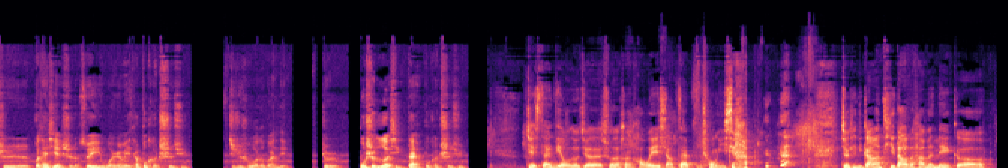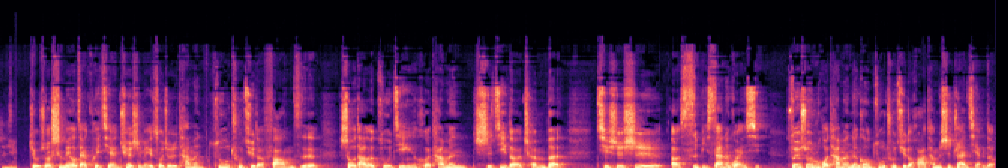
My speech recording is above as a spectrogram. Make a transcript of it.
是不太现实的。所以我认为它不可持续，这就是我的观点。就是不是恶性，但也不可持续。这三点我都觉得说的很好，我也想再补充一下，就是你刚刚提到的，他们那个就是说是没有在亏钱，确实没错，就是他们租出去的房子收到的租金和他们实际的成本其实是呃四比三的关系。所以说，如果他们能够租出去的话，他们是赚钱的。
